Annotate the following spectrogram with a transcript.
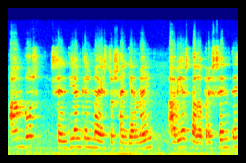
Ambos sentían que el maestro Saint Germain había estado presente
